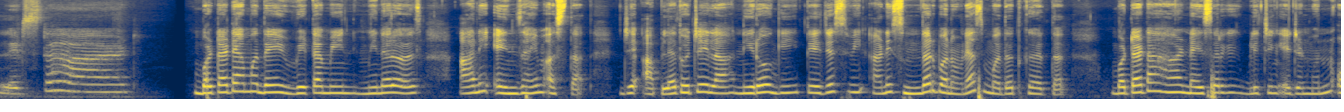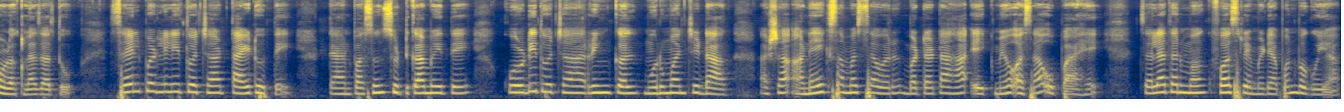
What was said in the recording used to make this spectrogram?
लेट स्टार्ट बटाट्यामध्ये व्हिटॅमिन मिनरल्स आणि एन्झाईम असतात जे आपल्या त्वचेला निरोगी तेजस्वी आणि सुंदर बनवण्यास मदत करतात. बटाटा हा नैसर्गिक ब्लिचिंग एजंट म्हणून ओळखला जातो. सैल पडलेली त्वचा टाईट होते टॅनपासून सुटका मिळते. कोरडी त्वचा रिंकल मुरुमांचे डाग अशा अनेक समस्यावर बटाटा हा एकमेव असा उपाय आहे. चला तर मग फर्स्ट रेमेडी आपण बघूया.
